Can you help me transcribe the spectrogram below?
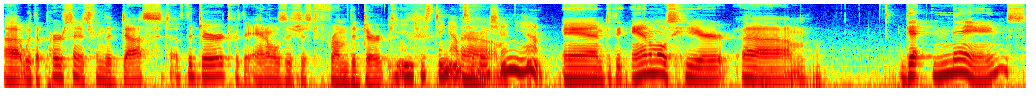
Uh, with the person, it's from the dust of the dirt. With the animals, it's just from the dirt. Interesting observation. yeah. And the animals here um, get names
